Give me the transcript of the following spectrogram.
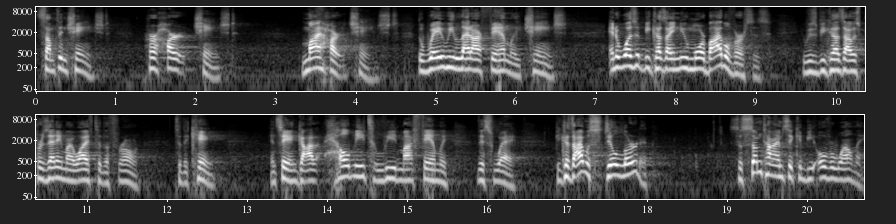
Something changed. Her heart changed. My heart changed. The way we led our family changed. And it wasn't because I knew more Bible verses. It was because I was presenting my wife to the throne, to the king, and saying, God, help me to lead my family this way. Because I was still learning. So sometimes it can be overwhelming,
